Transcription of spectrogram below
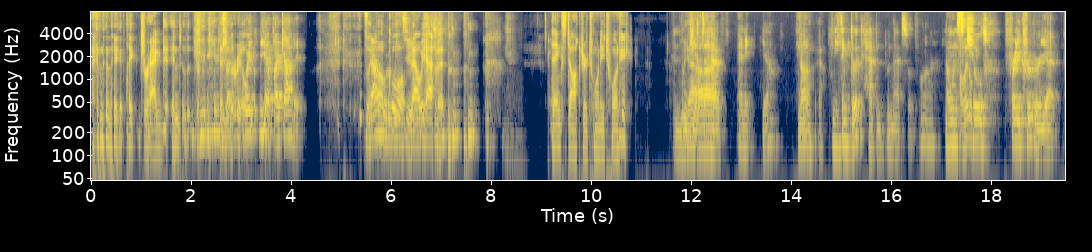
And then they like dragged it into the dream, into the real. Wake me up, I got it. It's like, now oh what do we cool, now we have it. Thanks, Doctor 2020. and we've Yeah, yet to have any, yeah. No, any- no, yeah. Anything good happened from that so far? No one's Oh, it'll be- killed Freddy Krueger yet.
